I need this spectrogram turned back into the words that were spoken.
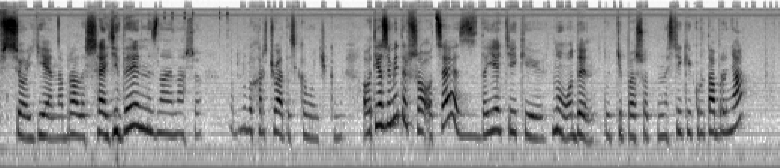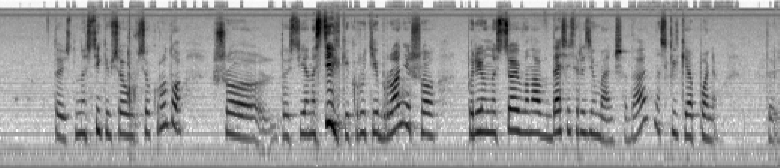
Все, є, набрали ще їди, не знаю на що. От буду харчуватись кавунчиками. А от я замітив, що оце здає тільки, ну, один. Тут, типа, що настільки крута броня. Тобто настільки все, все круто, що тобто, є настільки круті броні, що порівняно з цією вона в 10 разів менша, да? Наскільки я поняв. Тобто.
